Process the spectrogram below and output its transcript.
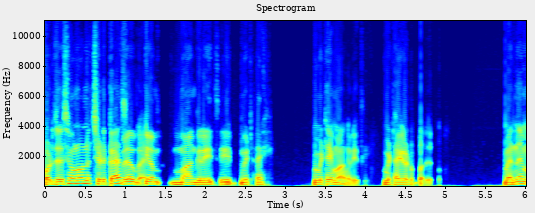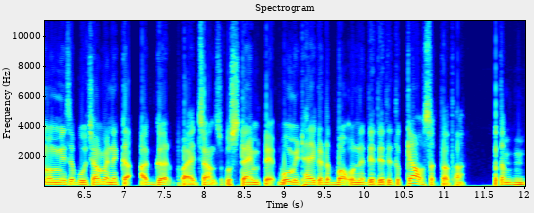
और जैसे उन्होंने छिड़काया मांग रही थी मिठाई? मिठाई मांग रही थी मिठाई का डब्बा दे दो। मैंने मम्मी से पूछा मैंने कहा अगर बाय चांस उस टाइम पे वो मिठाई का डब्बा उन्हें दे देते तो क्या हो सकता था? मतलब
